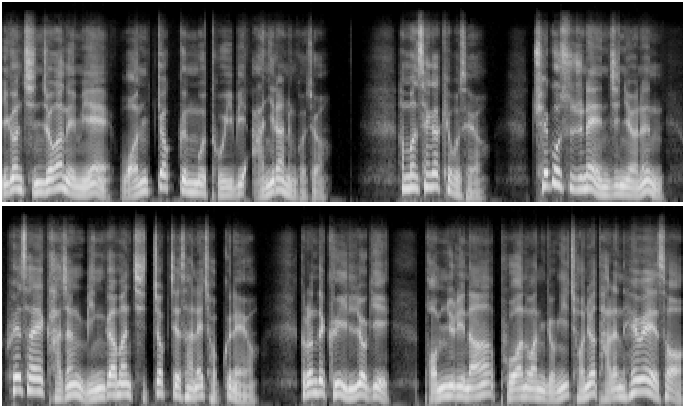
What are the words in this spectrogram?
이건 진정한 의미의 원격 근무 도입이 아니라는 거죠. 한번 생각해 보세요. 최고 수준의 엔지니어는 회사의 가장 민감한 지적 재산에 접근해요. 그런데 그 인력이 법률이나 보안 환경이 전혀 다른 해외에서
